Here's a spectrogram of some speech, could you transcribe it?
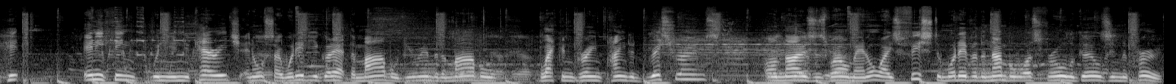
hit anything when you're in your carriage and also whenever you got out the marble, do you remember the marble yeah. black and green painted restrooms? On those yeah, as well, yeah. man. Always fist and whatever the number was for all the girls in the crew.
